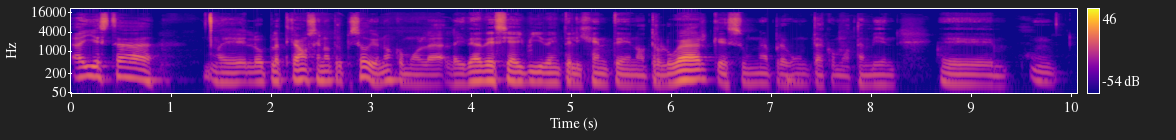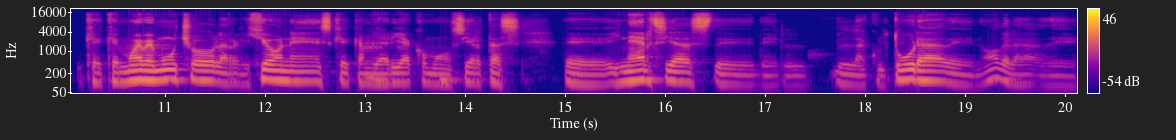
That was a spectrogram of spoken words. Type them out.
ahí está, eh, lo platicamos en otro episodio, ¿no? Como la, la idea de si hay vida inteligente en otro lugar, que es una pregunta como también eh, que, que mueve mucho las religiones, que cambiaría como ciertas eh, inercias de, de la cultura, de, ¿no? De la... De,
